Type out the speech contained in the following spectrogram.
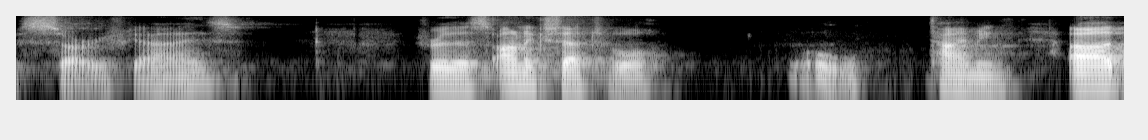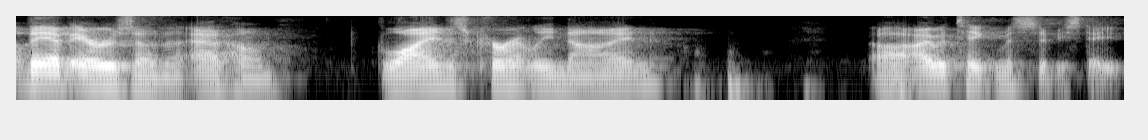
Sorry, guys, for this unacceptable Oh, timing. Uh, they have Arizona at home. Is currently nine. Uh, I would take Mississippi State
